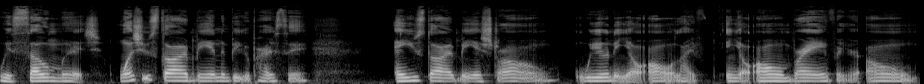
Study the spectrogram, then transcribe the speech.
with so much. Once you start being a bigger person and you start being strong, wielding your own life in your own brain for your own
